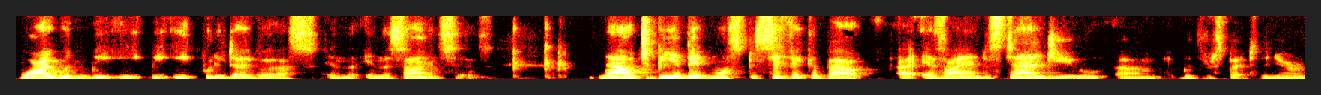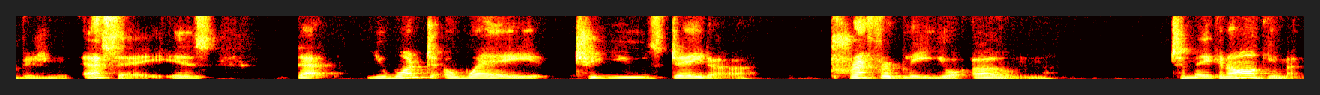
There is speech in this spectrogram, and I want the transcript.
why wouldn't we be equally diverse in the, in the sciences? Now, to be a bit more specific about, uh, as I understand you, um, with respect to the Neurovision essay, is that you want a way to use data, preferably your own, to make an argument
